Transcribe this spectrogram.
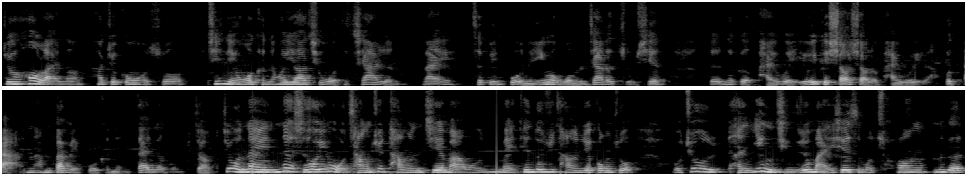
就后来呢，他就跟我说，今年我可能会邀请我的家人来这边过年，因为我们家的祖先的那个牌位有一个小小的牌位啦，不大。他们在美国可能带那种比较。结果那那时候，因为我常去唐人街嘛，我每天都去唐人街工作，我就很应景的就买一些什么窗那个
